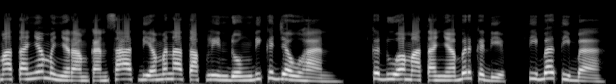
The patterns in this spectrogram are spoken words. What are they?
Matanya menyeramkan saat dia menatap Lindung di kejauhan. Kedua matanya berkedip. Tiba-tiba,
